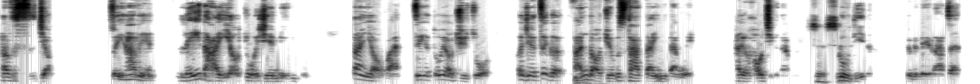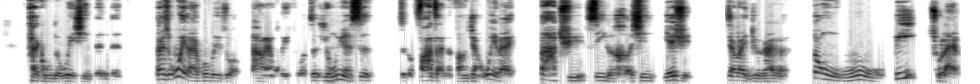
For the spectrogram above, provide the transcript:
它是死角，所以它连雷达也要做一些弥补，弹药换这些都要去做，而且这个反导绝不是它单一单位，还有好几个单位，是是陆地的，对不对？雷达站、太空的卫星等等。但是未来会不会做？当然会做，这永远是这个发展的方向。未来大区是一个核心，也许将来你就看到动五 B 出来了，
